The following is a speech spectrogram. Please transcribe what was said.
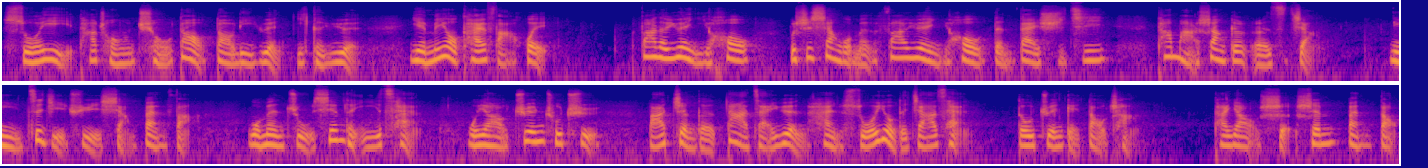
所以他从求道到立愿一个月，也没有开法会。发了愿以后，不是像我们发愿以后等待时机，他马上跟儿子讲：“你自己去想办法，我们祖先的遗产，我要捐出去，把整个大宅院和所有的家产都捐给道场。”他要舍身办道，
